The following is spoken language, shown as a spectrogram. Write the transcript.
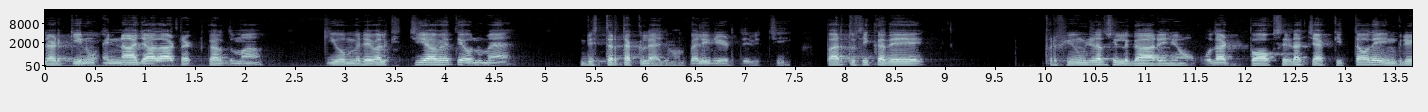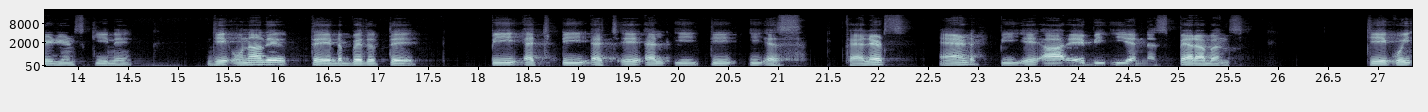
ਲੜਕੀ ਨੂੰ ਇੰਨਾ ਜ਼ਿਆਦਾ ਅਟਰੈਕਟ ਕਰ ਦਵਾਂ ਕਿ ਉਹ ਮੇਰੇ ਵੱਲ ਖਿੱਚੀ ਆਵੇ ਤੇ ਉਹਨੂੰ ਮੈਂ ਬਿਸਤਰ ਤੱਕ ਲੈ ਜਾਵਾਂ, ਪਹਿਲੀ ਡੇਟ ਦੇ ਵਿੱਚ ਹੀ। ਪਰ ਤੁਸੀਂ ਕਦੇ ਪਰਫਿਊਮ ਜਿਹੜਾ ਤੁਸੀਂ ਲਗਾ ਰਹੇ ਹੋ, ਉਹਦਾ ਬਾਕਸ ਜਿਹੜਾ ਚੈੱਕ ਕੀਤਾ, ਉਹਦੇ ਇਨਗਰੀਡੀਅੰਟਸ ਕੀ ਨੇ? ਜੇ ਉਹਨਾਂ ਦੇ ਉੱਤੇ, ਡੱਬੇ ਦੇ ਉੱਤੇ P H T H A L E T E S phthalates and P A R A B E N S parabens ਜੇ ਕੋਈ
